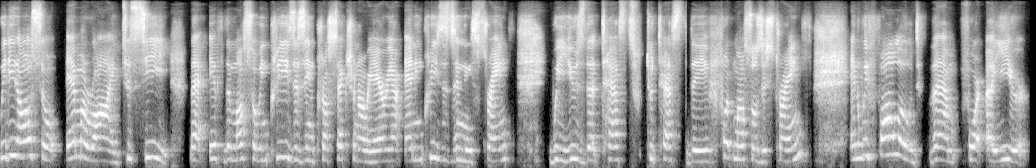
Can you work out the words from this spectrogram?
We did also MRI to see that if the muscle increases in cross-sectional area and increases in strength, we use the test to test the foot muscles' strength, and we followed them for a year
